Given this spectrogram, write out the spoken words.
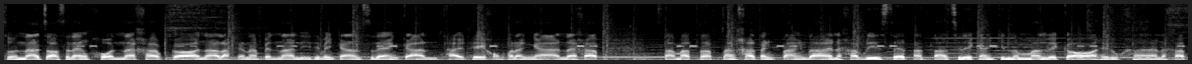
ส่วนหน้าจอแสดงผลนะครับ ก็หน้าหลักแนะนำเป็นหน้านี้ที่เป็นการแสดงการถ่ายเทของพลังงานนะครับสามารถปรับตั้งค่าต่างๆ ได้นะครับ รีเซ็ตอัตราเฉลี่ยการกินน้ำมันไว้ก่อนให้ลูกค้านะครับ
